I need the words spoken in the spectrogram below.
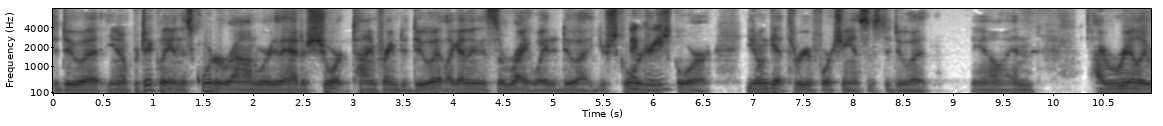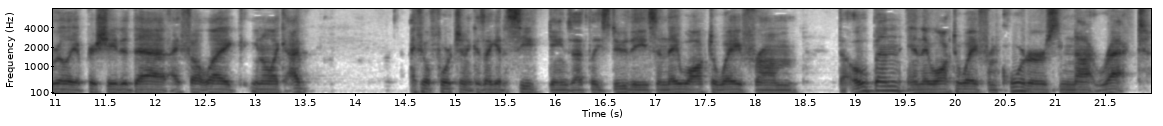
to do it. You know, particularly in this quarter round where they had a short time frame to do it. Like I think it's the right way to do it. Your score is your score. You don't get three or four chances to do it. You know, and I really, really appreciated that. I felt like, you know, like I've I feel fortunate because I get to see games athletes do these, and they walked away from the open and they walked away from quarters not wrecked.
